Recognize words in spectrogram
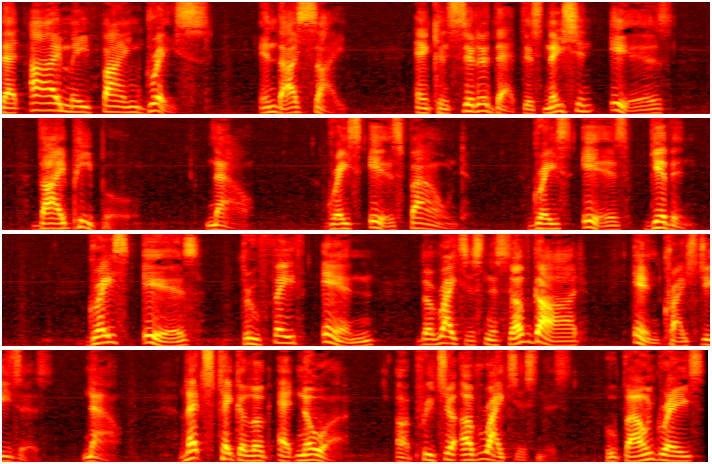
that I may find grace in thy sight, and consider that this nation is thy people now. Grace is found. Grace is given. Grace is through faith in the righteousness of God in Christ Jesus. Now, let's take a look at Noah, a preacher of righteousness who found grace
